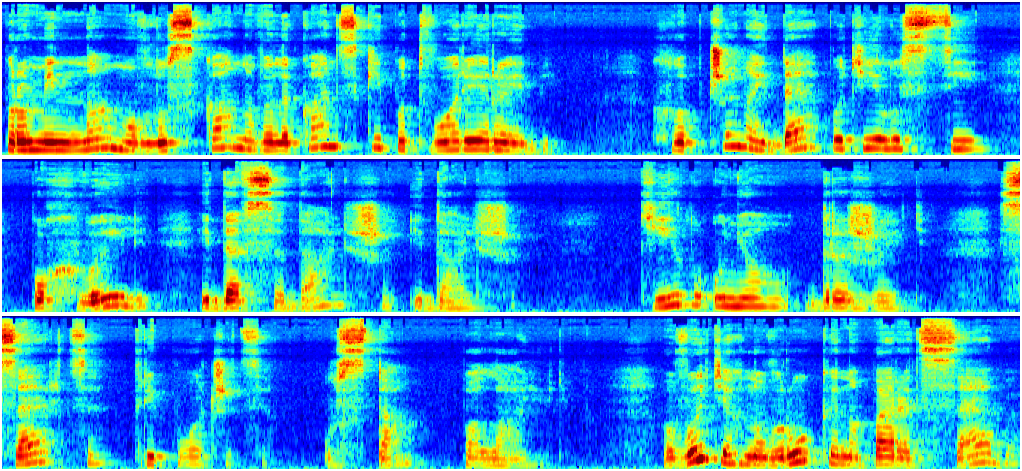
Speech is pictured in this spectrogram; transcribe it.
промінна, мов луска на великанській потворі рибі. Хлопчина йде по тій лусці, по хвилі, йде все дальше і дальше. Тіло у нього дрижить, серце тріпочеться, уста палають. Витягнув руки наперед себе,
